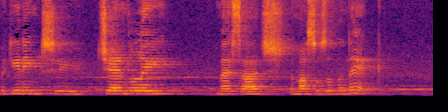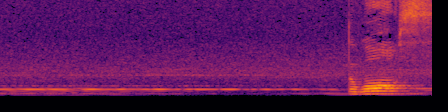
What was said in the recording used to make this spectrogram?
beginning to gently massage the muscles of the neck. The warmth,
